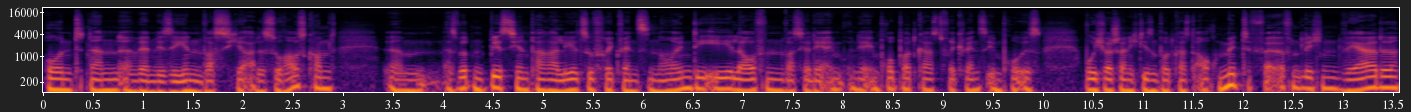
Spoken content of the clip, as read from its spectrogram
Und dann äh, werden wir sehen, was hier alles so rauskommt. Ähm, es wird ein bisschen parallel zu frequenz9.de laufen, was ja der, der Impro-Podcast Frequenz Impro ist, wo ich wahrscheinlich diesen Podcast auch mit veröffentlichen werde.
